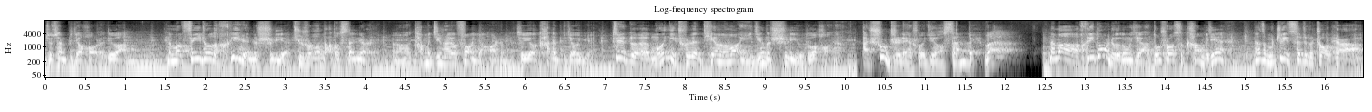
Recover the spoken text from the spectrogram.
就算比较好了，对吧？那么非洲的黑人的视力，据说能达到三点零啊。他们经常要放羊啊什么的，所以要看得比较远。这个模拟出来的天文望远镜的视力有多好呢？按数值来说，就要三百万。那么黑洞这个东西啊，都说是看不见，那怎么这次这个照片啊，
